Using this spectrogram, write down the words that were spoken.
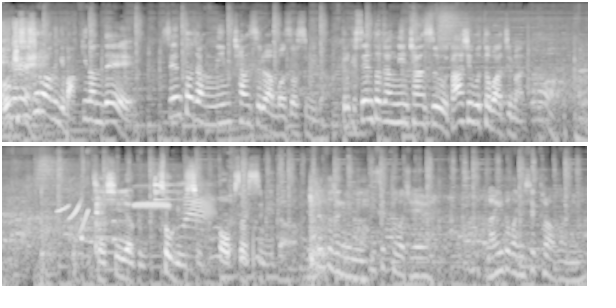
본인 스스로 하는 게 맞긴 한데 센터장님 찬스를 한번 썼습니다. 그렇게 센터장님 찬스 후 다시 붙어봤지만 제 실력을 속일 수 없었습니다. 센터장님이 이 섹터가 제일 난이도가 있는 섹터라고 하네요.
